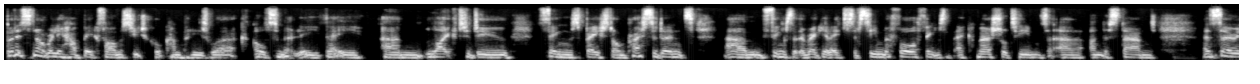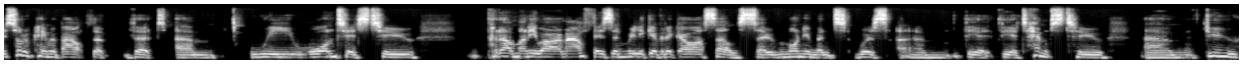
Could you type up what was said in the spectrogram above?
but it's not really how big pharmaceutical companies work. Ultimately, they um, like to do things based on precedent, um, things that the regulators have seen before, things that their commercial teams uh, understand. And so it sort of came about that that um, we wanted to put our money where our mouth is and really give it a go ourselves. So Monument was um, the the attempt to um, do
